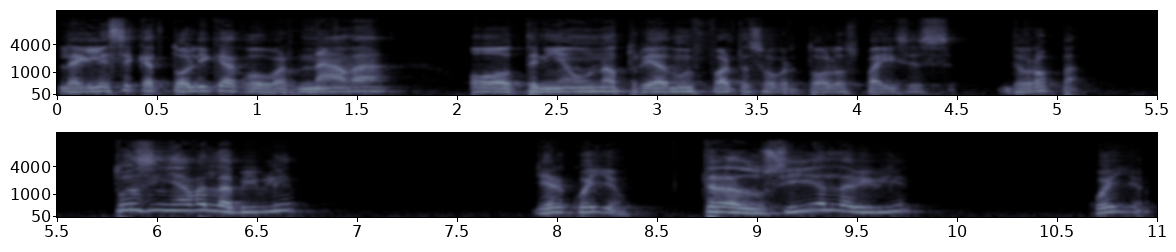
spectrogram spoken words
la, iglesia católica gobernaba o tenía una autoridad muy fuerte sobre todos los países de Europa. Tú enseñabas la Biblia y era cuello. Traducías la Biblia, cuello.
